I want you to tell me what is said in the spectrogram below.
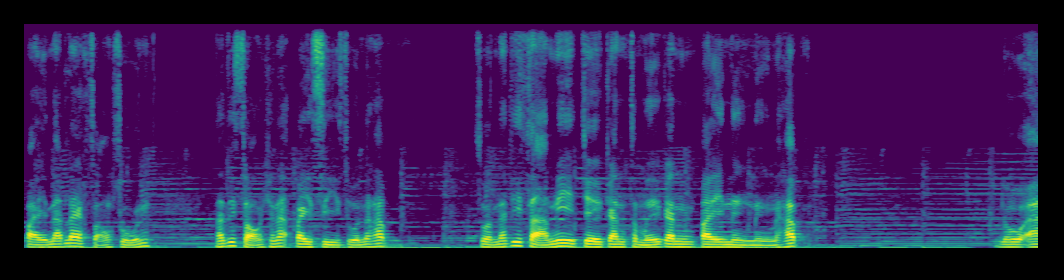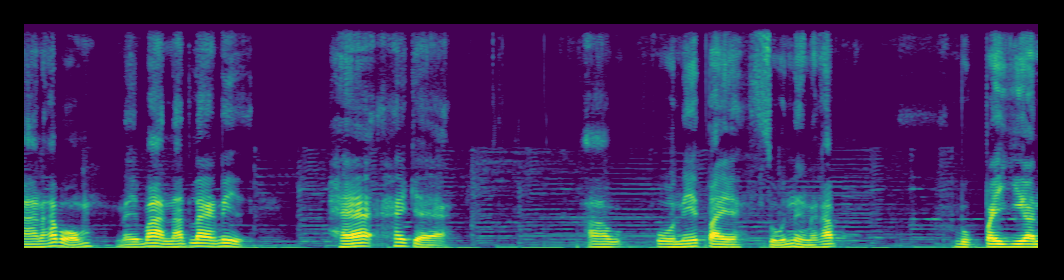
ไปนัดแรก 2-0 นัดที่ 2 ชนะไป 4-0 นะครับ ส่วนนัดที่ 3 นี่เจอกันเสมอกันไป 1-1 นะครับโลอานะครับผมในบ้านนัดแรกนี่ แพ้ให้แก่อา เนสไป 0-1 นะครับ บุกไปเยือน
